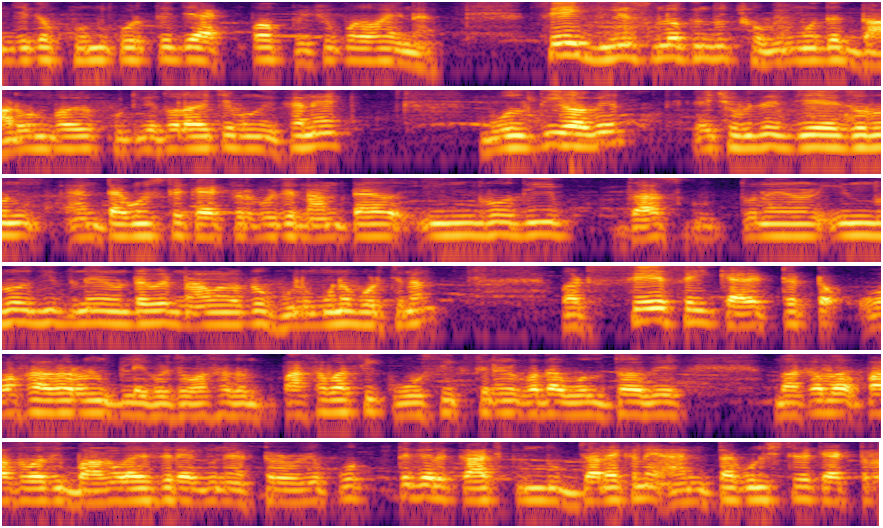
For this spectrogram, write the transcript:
নিজেকে খুন করতে যে এক পা পেছু পা হয় না, সেই জিনিসগুলো কিন্তু ছবির মধ্যে দারুণভাবে ফুটিয়ে তোলা হয়েছে এবং এখানে বলতেই হবে এই ছবিতে যে ধরুন অ্যান্টাগনিস্টের ক্যারেক্টার করেছে, নামটা ইন্দ্রদীপ দাসগুপ্ত নয় ইন্দ্রজিৎ নয় নাম একটু ভুল মনে পড়ছে না বাট সে সেই ক্যারেক্টারটা অসাধারণ প্লে করেছে, অসাধারণ। পাশাপাশি কৌশিক সেনের কথা বলতে হবে বা, পাশাপাশি বাংলাদেশের একজন অ্যাক্টার রয়েছে, প্রত্যেকের কাজ কিন্তু যারা এখানে অ্যান্টাগনিস্টের ক্যারেক্টার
